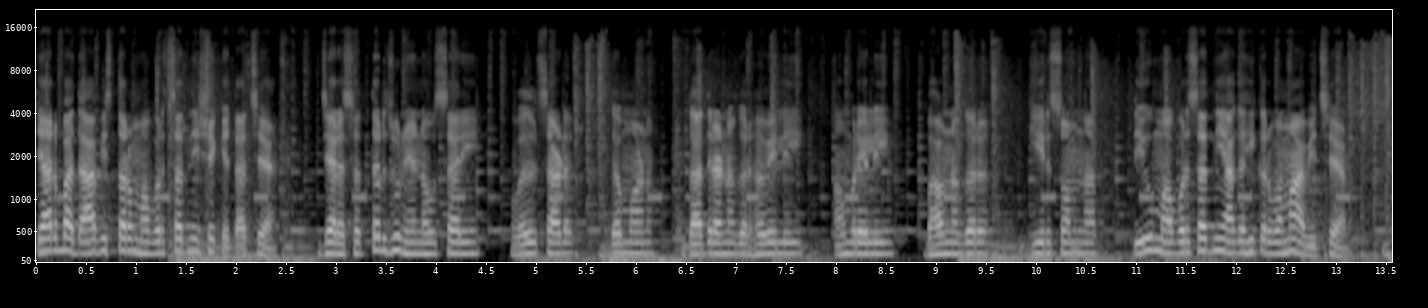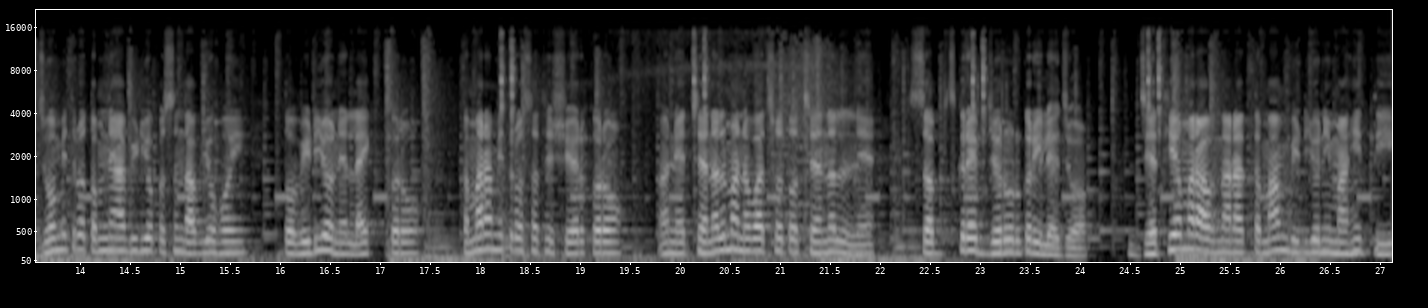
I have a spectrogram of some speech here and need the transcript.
ત્યારબાદ આ વિસ્તારોમાં વરસાદની શક્યતા છે. જ્યારે સત્તર જૂને નવસારી, વલસાડ, દમણ, દાદરાનગર, હવેલી, અમરેલી, ભાવનગર, ગીર સોમનાથ દીવમાં વરસાદની આગાહી કરવામાં આવી છે. જો મિત્રો તમને આ વીડિયો પસંદ આવ્યો હોય, તો વિડીયોને લાઇક કરો, તમારા મિત્રો સાથે શેર કરો અને ચેનલમાં નવા છો તો ચેનલને સબસ્ક્રાઈબ જરૂર કરી લેજો. જેથી અમારા આવનારા તમામ વિડીયોની માહિતી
